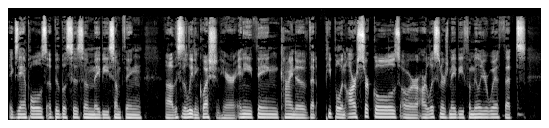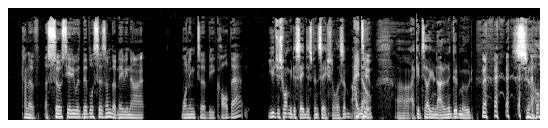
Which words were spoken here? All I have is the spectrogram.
examples of biblicism, maybe something Uh, this is a leading question here. Anything kind of that people in our circles or our listeners may be familiar with that's kind of associated with biblicism, but maybe not wanting to be called that? You just want me to say dispensationalism. I, I know. do. Uh, I could tell you're not in a good mood. so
